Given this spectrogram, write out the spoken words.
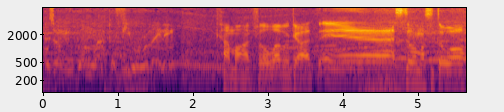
There's only one lap of fuel remaining. Come on, for the love of God. Yeah, still almost hit the wall.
